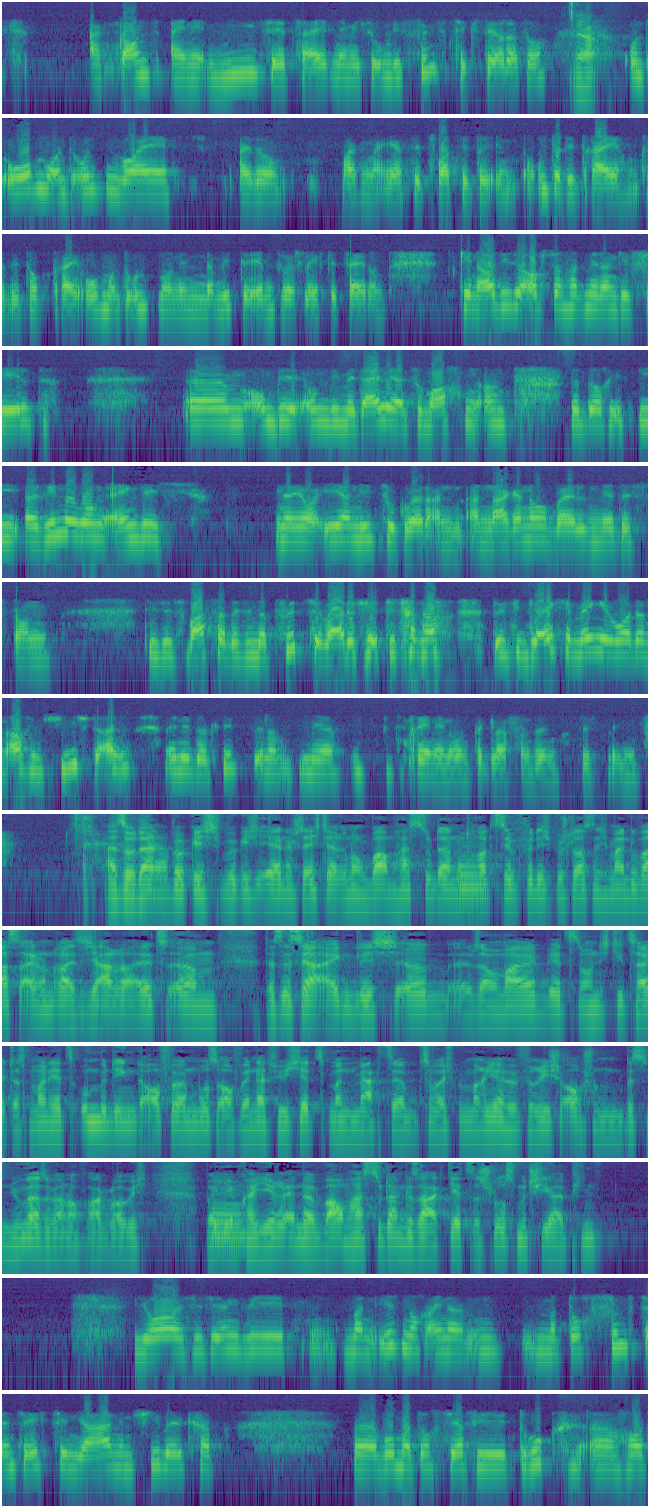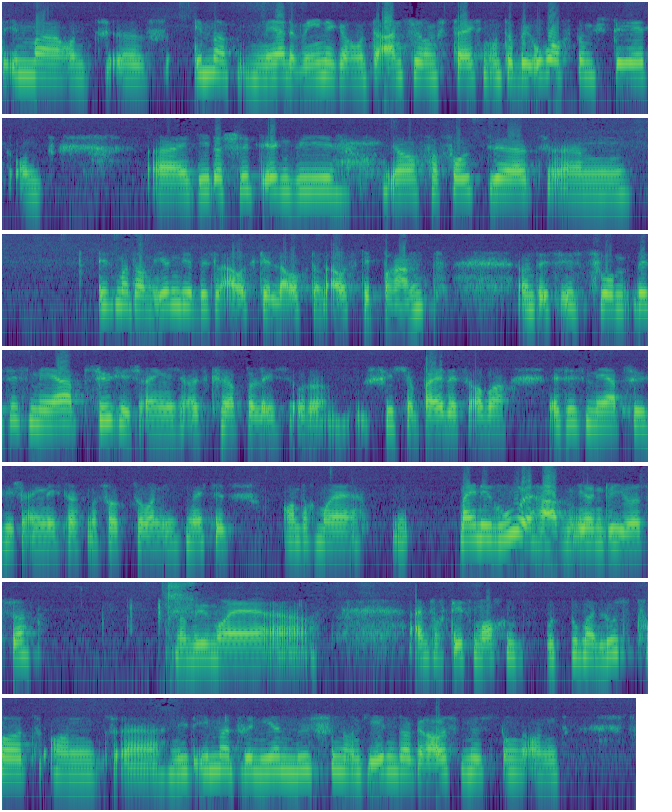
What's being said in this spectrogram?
eine ganz eine miese Zeit, nämlich so um die 50. oder so. Ja. Und oben und unten war ich, also, weiß ich mal, erste, zweite, unter die drei, unter die Top drei, oben und unten und in der Mitte eben so eine schlechte Zeit. Und genau dieser Abstand hat mir dann gefehlt, ähm, um die, um die Medaille zu machen. Und dadurch ist die Erinnerung eigentlich naja, eher nicht so gut an, an Nagano, weil mir das dann, dieses Wasser, das in der Pfütze war, das hätte dann auch, das die gleiche Menge war dann auch im Skistall, wenn ich da gesetzt bin und mir die Tränen runtergelaufen sind. Deswegen. Also dann ja. wirklich, wirklich eher eine schlechte Erinnerung. Warum hast du dann mhm. trotzdem für dich beschlossen? Ich meine, du warst 31 Jahre alt. Ähm, das ist ja eigentlich, ähm, sagen wir mal, jetzt noch nicht die Zeit, dass man jetzt unbedingt aufhören muss, auch wenn natürlich jetzt, man merkt ja zum Beispiel Maria Höferisch auch schon ein bisschen jünger sogar noch war, glaube ich, bei mhm. ihrem Karriereende. Warum hast du dann gesagt, jetzt ist Schluss mit Ski Alpin? Ja, es ist irgendwie, man ist noch einer, man doch 15, 16 Jahren im Skiweltcup äh, wo man doch sehr viel Druck äh, hat immer und äh, immer mehr oder weniger unter Anführungszeichen unter Beobachtung steht und äh, jeder Schritt irgendwie ja verfolgt wird, ähm, ist man dann irgendwie ein bisschen ausgelaugt und ausgebrannt. Und es ist so, es ist mehr psychisch eigentlich als körperlich oder sicher beides, aber es ist mehr psychisch eigentlich, dass man sagt, so, ich möchte jetzt einfach mal meine Ruhe haben irgendwie, was so. Man will mal äh, einfach das machen, wozu man Lust hat und äh, nicht immer trainieren müssen und jeden Tag raus müssen. Und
